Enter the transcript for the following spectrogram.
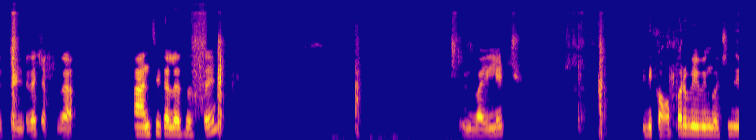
డిఫరెంట్గా చక్కగా ఫ్యాన్సీ కలర్స్ వస్తాయి. వైలెట్. ఇది కాపర్ వీవింగ్ వచ్చింది.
